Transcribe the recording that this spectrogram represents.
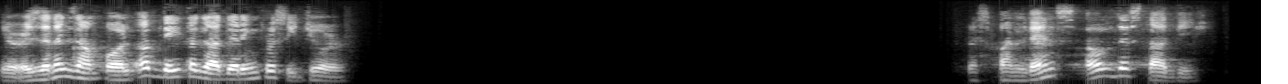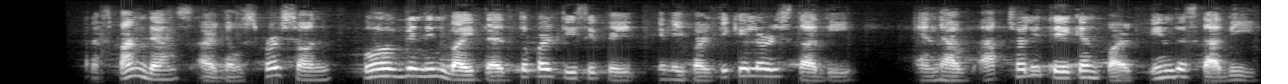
Here is an example of data gathering procedure. Respondents of the study. Respondents are those persons who have been invited to participate in a particular study and have actually taken part in the study.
